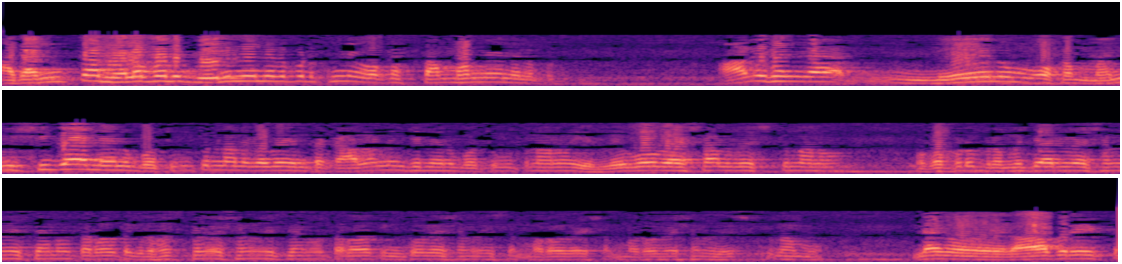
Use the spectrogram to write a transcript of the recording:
అదంతా నిలబడి దేని మీద నిలబడుతుంది? ఒక స్తంభం మీద నిలబడుతుంది. ఆ విధంగా నేను ఒక మనిషిగా నేను బతుకుతున్నాను కదా ఇంతకాలం నుంచి నేను బతుకుతున్నాను ఏవేవో వేషాలు వేస్తున్నాను. ఒకప్పుడు బ్రహ్మచారి వేషం వేశాను తర్వాత గృహస్థ వేషం వేశాను తర్వాత ఇంకో వేషం వేశాను మరో వేషం మరో వేషం వేసుకున్నాము. ఇలాగ ఎలాబరేట్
